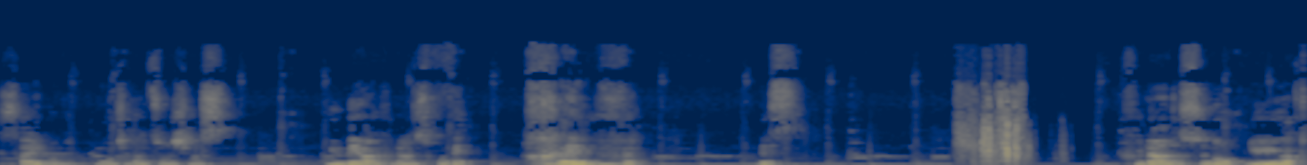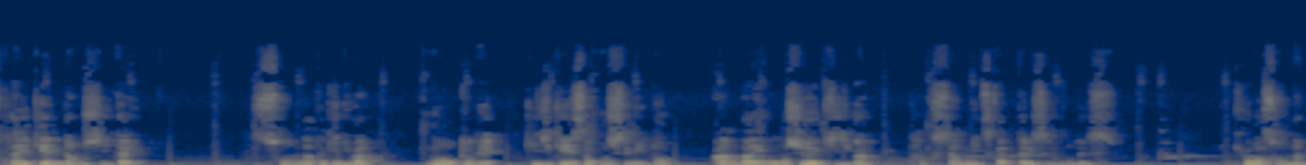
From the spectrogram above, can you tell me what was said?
最後にもう一度発音します。夢はフランス語で have です。フランスの留学体験談を知りたい。そんな時にはノートで記事検索をしてみると案外面白い記事がたくさん見つかったりするのです。今日はそんな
